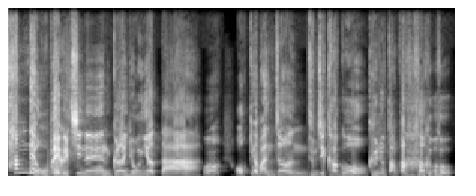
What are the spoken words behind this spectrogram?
3대 500을 치는 그런 용이었다. 어? 어깨 완전 듬직하고 근육 빵빵하고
